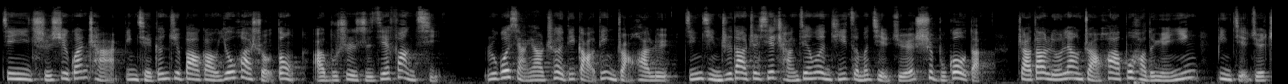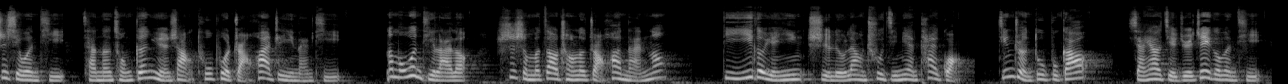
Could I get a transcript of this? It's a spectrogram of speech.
建议持续观察，并且根据报告优化手动，而不是直接放弃。如果想要彻底搞定转化率，仅仅知道这些常见问题怎么解决是不够的。找到流量转化不好的原因，并解决这些问题，才能从根源上突破转化这一难题。那么问题来了，是什么造成了转化难呢？第一个原因是流量触及面太广，精准度不高。想要解决这个问题，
